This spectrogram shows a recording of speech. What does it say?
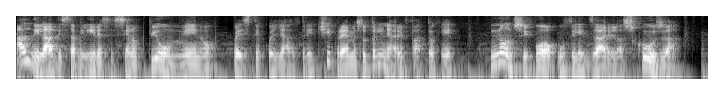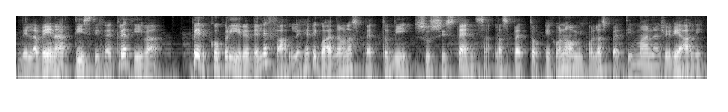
Al di là di stabilire se siano più o meno questi o quegli altri, ci preme sottolineare il fatto che non si può utilizzare la scusa della vena artistica e creativa per coprire delle falle che riguardano l'aspetto di sussistenza, l'aspetto economico, gli aspetti manageriali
